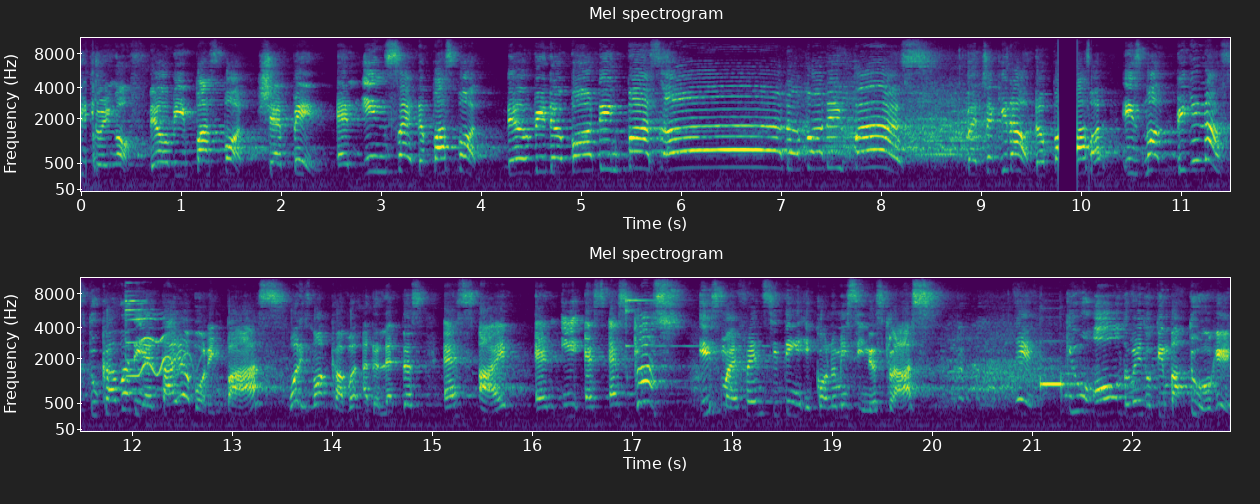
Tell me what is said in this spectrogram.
going off, there will be passport, champagne, and inside the passport, there will be the boarding pass. Oh! The boarding pass! But check it out, the passport is not big enough to cover the entire boarding pass. What is not covered are the letters S I N E S S class. Is my friend sitting in economy seniors class? Hey, f- you all the way to Timbuktu, okay?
